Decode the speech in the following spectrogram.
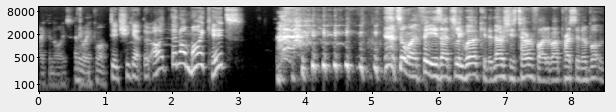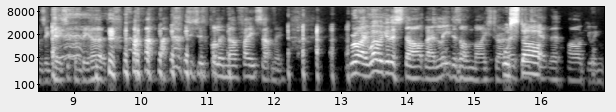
make a noise. Anyway, come on. did she get the? Oh, they're not my kids. it's all right. Fee is actually working, and now she's terrified about pressing her buttons in case it can be heard. she's just pulling that face at me. Right, where are we going to start, Ben? Leaders on Maestro. We'll Let's- let's start- get the arguing.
